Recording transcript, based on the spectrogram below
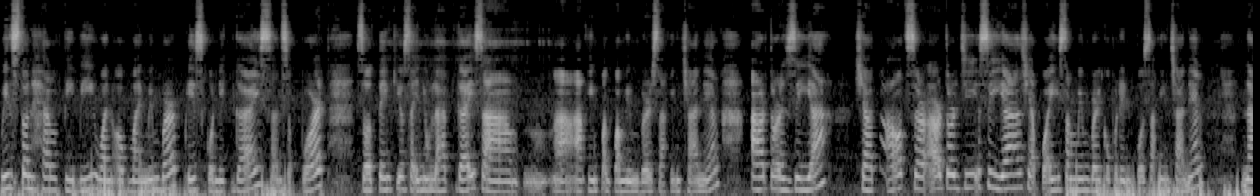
Winston Health TV, one of my member. Please connect guys and support. So, thank you sa inyong lahat guys sa uh, aking pagpa-member sa aking channel. Arthur Zia, shout out Sir Arthur G. Zia. Siya po ay isang member ko po din po sa aking channel na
